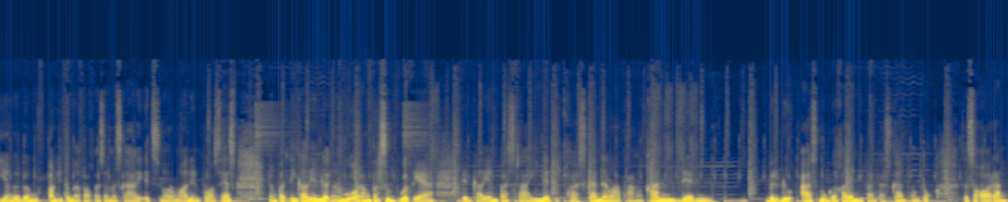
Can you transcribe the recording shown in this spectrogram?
yang gagal move on itu nggak apa-apa sama sekali. It's normal dan proses. Yang penting kalian gak ganggu orang tersebut ya. Dan kalian pasrahin dan ikhlaskan dan lapangkan dan berdoa semoga kalian dipantaskan untuk seseorang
